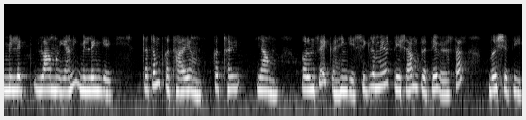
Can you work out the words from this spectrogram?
मिलाम यानी मिलेंगे। तथम कथायम, कथयाम। और उनसे कहेंगे शीघ्र में तेषाम कृत्य व्यवस्था भविष्यति।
